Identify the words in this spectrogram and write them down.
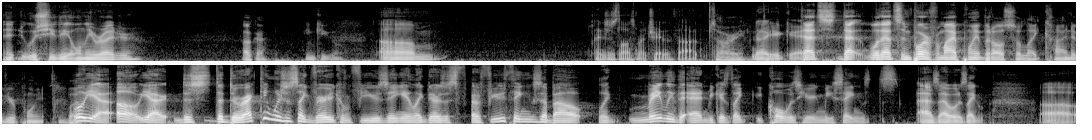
It, was she the only writer? Okay. You can keep going. um, I just lost my train of thought. Sorry. No, you're good. That's that. Well, that's important for my point, but also like kind of your point. But well, yeah. Oh, yeah. This the directing was just like very confusing, and like there's a few things about like mainly the end because like Cole was hearing me saying as I was like uh,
